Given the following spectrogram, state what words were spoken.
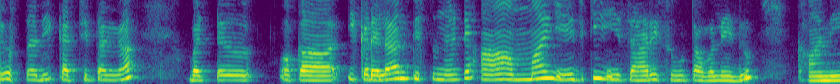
చూస్తుంది ఖచ్చితంగా. బట్ ఒక ఇక్కడ ఎలా అనిపిస్తుంది అంటే ఆ అమ్మాయి ఏజ్కి ఈ శారీ సూట్ అవ్వలేదు. కానీ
